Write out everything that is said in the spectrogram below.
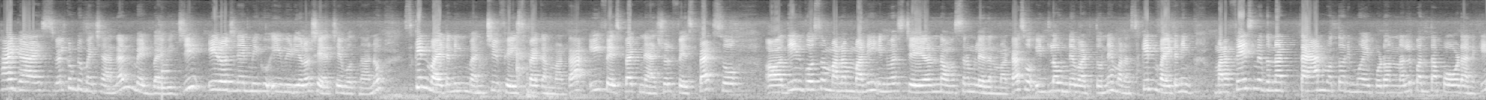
Hi guys welcome to my channel made by Viji ఈరోజు నేను మీకు ఈ వీడియోలో షేర్ చేయబోతున్నాను. స్కిన్ వైటనింగ్ మంచి ఫేస్ ప్యాక్ అన్నమాట. ఈ face pack natural face pack so దీనికోసం మనం మనీ ఇన్వెస్ట్ చేయాలని అవసరం లేదనమాట సో ఇంట్లో ఉండే వాటితోనే మన స్కిన్ వైటనింగ్ మన ఫేస్ మీద ఉన్న ట్యాన్ మొత్తం రిమూవ్ అయిపోవడం నలుపంతా పోవడానికి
